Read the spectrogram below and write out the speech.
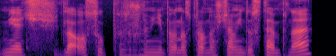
mieć dla osób z różnymi niepełnosprawnościami dostępne.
